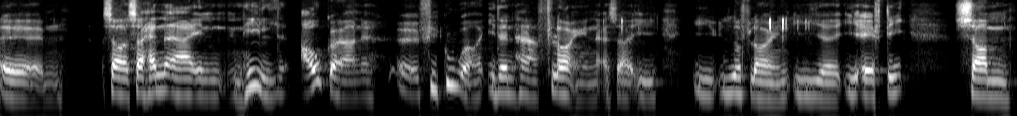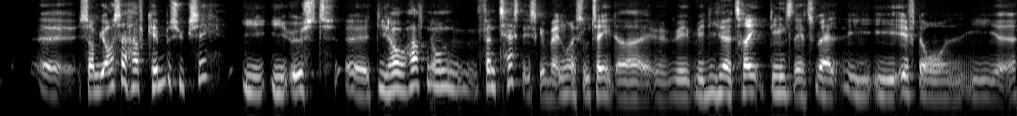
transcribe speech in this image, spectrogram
Øh, så, så han er en, en helt afgørende øh, figur i den her fløjen, altså i, i yderfløjen i, øh, i AFD, som, øh, som jo også har haft kæmpe succes i, i Øst. Øh, de har jo haft nogle fantastiske valgresultater øh, ved, ved de her tre delstatsvalg i, i efteråret i, øh,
